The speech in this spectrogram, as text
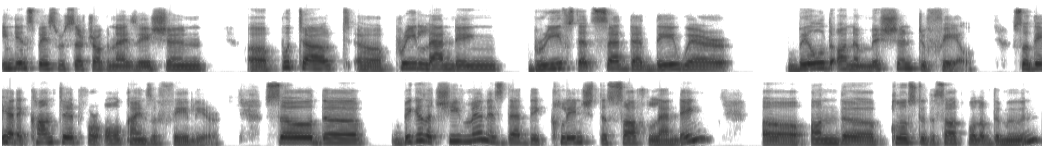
indian space research organization uh, put out uh, pre-landing briefs that said that they were built on a mission to fail. So they had accounted for all kinds of failure. So the biggest achievement is that they clinched the soft landing uh, on the close to the south pole of the moon.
